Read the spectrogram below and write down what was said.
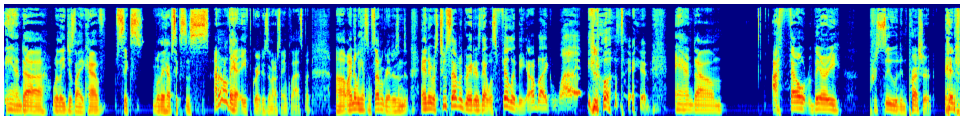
and uh, where they just like have six, where they have six and I don't know if they had eighth graders in our same class, but um, I know we had some seventh graders, and and there was two seventh graders that was filling me. I'm like, what? You know what I'm saying? And um, I felt very pursued and pressured, and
